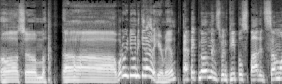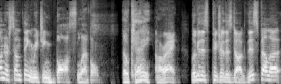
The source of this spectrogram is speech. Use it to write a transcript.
Awesome. Uh, what are we doing to get out of here, man? Epic moments when people spotted someone or something reaching boss level. Okay. All right. Look at this picture of this dog. This fella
